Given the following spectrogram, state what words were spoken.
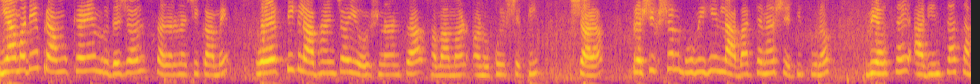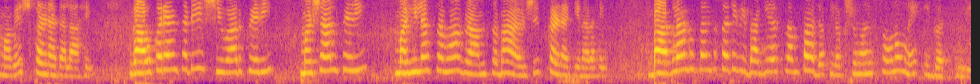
यामध्ये प्रामुख्याने मृदजल साधारणाची कामे वैयक्तिक लाभांच्या योजनांचा हवामान अनुकूल शेती शाळा प्रशिक्षण भूमिहीन लाभार्थ्यांना शेतीपूरक व्यवसाय आदींचा समावेश करण्यात आला आहे. गावकऱ्यांसाठी शिवार फेरी मशाल फेरी महिला सभा ग्रामसभा आयोजित करण्यात येणार आहे. बागला वृत्तांतासाठी विभागीय संपादक लक्ष्मण सोनवणे इगतपुरी.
